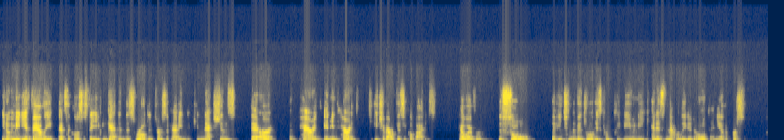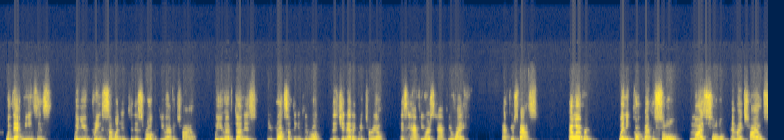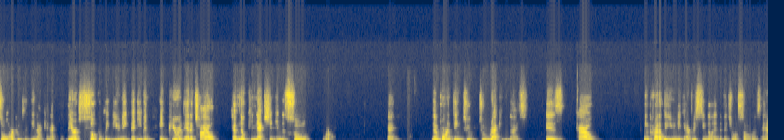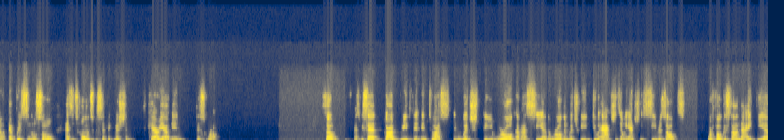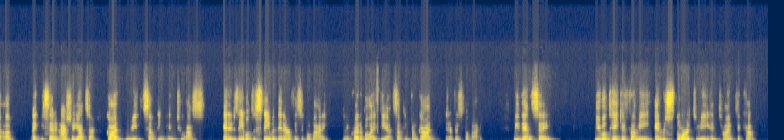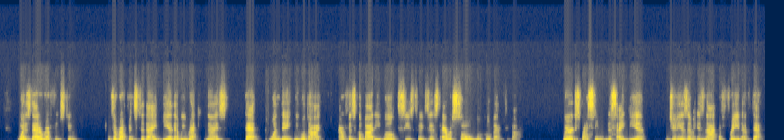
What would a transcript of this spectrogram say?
you know, immediate family, that's the closest that you can get in this world in terms of having the connections that are apparent and inherent to each of our physical bodies. However, the soul of each individual is completely unique and is not related at all to any other person. What that means is when you bring someone into this world, if you have a child, what you have done is you brought something into the world, the genetic material is half yours, half your wife, half your spouse. However, when you talk about the soul, my soul and my child's soul are completely not connected. They are so completely unique that even a parent and a child have no connection in the soul world. Okay. The important thing to, to recognize is how incredibly unique every single individual soul is and how every single soul has its own specific mission to carry out in this world. So as we said, God breathed it into us, in which the world of Asiya, the world in which we do actions and we actually see results, we're focused on the idea of, like we said in Asher Yatzar, God breathed something into us and it is able to stay within our physical body. An incredible idea, something from God in our physical body. We then say, You will take it from me and restore it to me in time to come. What is that a reference to? It's a reference to the idea that we recognize that one day we will die. Our physical body will cease to exist. Our soul will go back to God. We're expressing this idea. Judaism is not afraid of death,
